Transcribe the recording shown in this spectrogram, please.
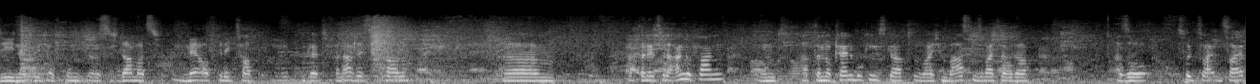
die natürlich aufgrund, dass ich damals mehr aufgelegt habe, komplett vernachlässigt habe. Ähm, habe dann jetzt wieder angefangen und habe dann nur kleine Bookings gehabt, so war ich im Bars und so weiter wieder. Also zurück zur alten Zeit,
